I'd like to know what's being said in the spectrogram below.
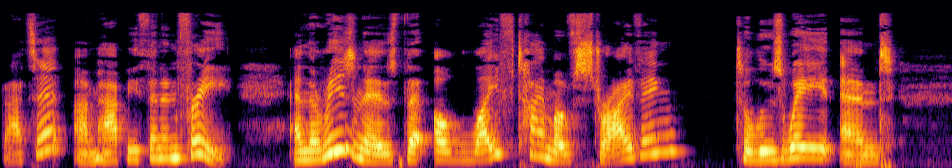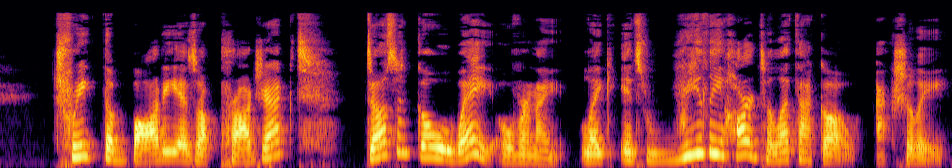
that's it. I'm happy, thin and free. And the reason is that a lifetime of striving to lose weight and treat the body as a project doesn't go away overnight. Like it's really hard to let that go, actually,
